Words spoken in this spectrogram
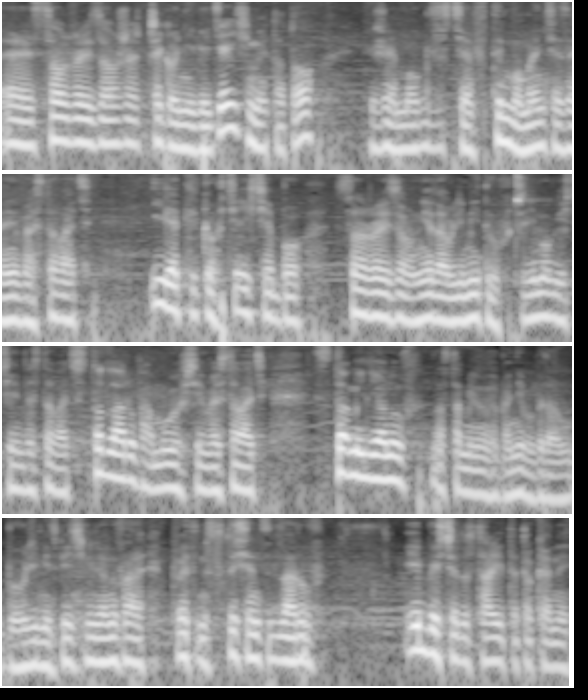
e, Solrazorze. Czego nie wiedzieliśmy, to to, że mogliście w tym momencie zainwestować ile tylko chcieliście, bo Solrazor nie dał limitów, czyli mogliście inwestować 100 dolarów, a mogliście inwestować 100 milionów, no 100 milionów chyba nie, bo był limit 5 milionów, ale powiedzmy 100 tysięcy dolarów i byście dostali te tokeny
